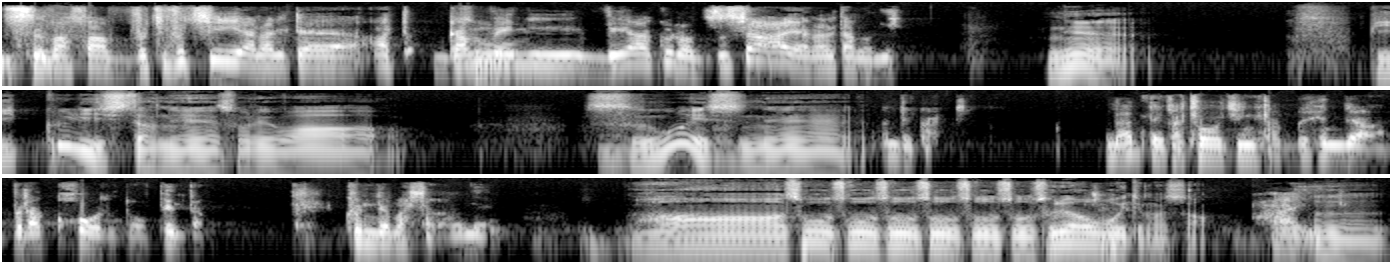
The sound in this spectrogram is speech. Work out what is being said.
翼ブチブチやられて、あと、顔面にベアクロズシャーやられたのに。ねえ。びっくりしたね、それは。すごいですね。なんでか、なんでか超人タッグ編ではブラックホールとペンタ組んでましたからね。ああ、そうそうそうそうそうそう、それは覚えてました。はい。うん。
